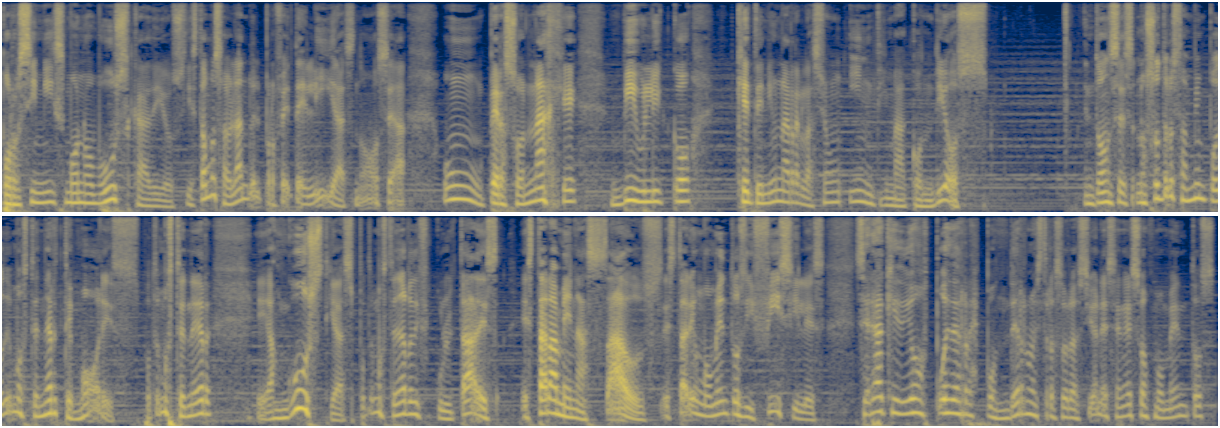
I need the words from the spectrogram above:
por sí mismo no busca a Dios. Y estamos hablando del profeta Elías, ¿no? O sea, un personaje bíblico que tenía una relación íntima con Dios. Entonces nosotros también podemos tener temores, podemos tener eh, angustias, podemos tener dificultades, estar amenazados, estar en momentos difíciles. ¿Será que Dios puede responder nuestras oraciones en esos momentos?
